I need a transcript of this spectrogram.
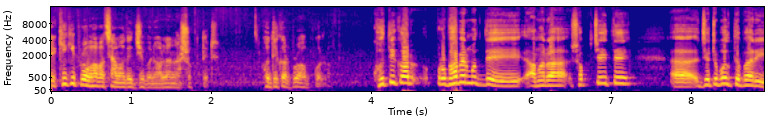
এর কি কি প্রভাব আছে আমাদের জীবনে অনলাইন আসক্তির? ক্ষতিকর প্রভাবগুলো? ক্ষতিকর প্রভাবের মধ্যে আমরা সবচেয়েতে যেটা বলতে পারি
